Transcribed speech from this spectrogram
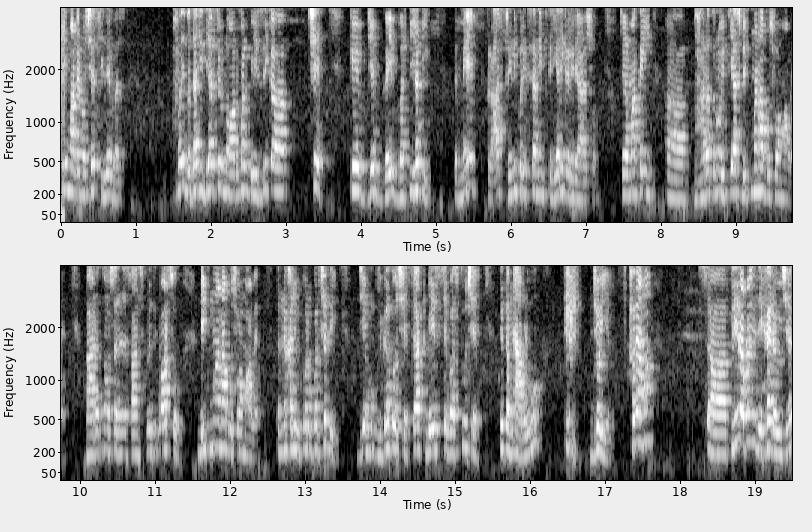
તે માટેનો છે સિલેબસ. હવે બધા વિદ્યાર્થીઓ નોર્મલ બેઝિક છે કે જે ગઈ ભરતી હતી, તમે ક્લાસ થ્રીની પરીક્ષાની તૈયારી કરી રહ્યા છો. તો એમાં કંઈ ભારતનો ઇતિહાસ ડીપમાં ના પૂછવામાં આવે. ભારતનો સાંસ્કૃતિક વારસો ડીપમાં ના પૂછવામાં આવે. તમને ખાલી ઉપર ઉપર છેલ્લી જે અમુક વિગતો છે ફેક્ટ બેઝ છે વસ્તુ છે, તે તમને આવડવું જોઈએ. હવે આમાં ક્લિયર આપણને દેખાઈ રહ્યું છે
